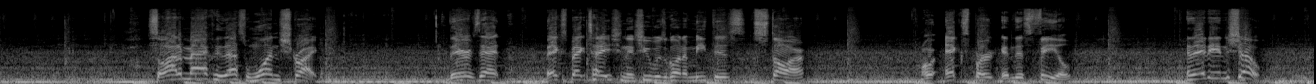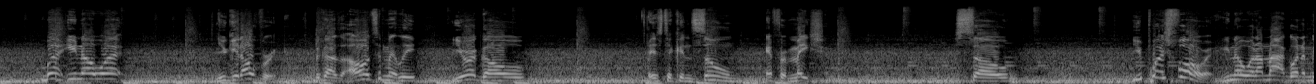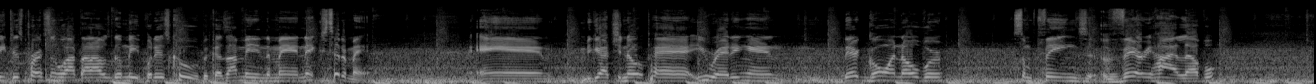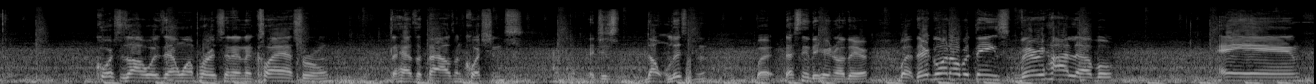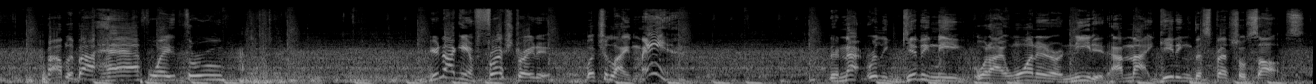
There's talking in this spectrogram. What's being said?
So automatically, that's one strike. There's that expectation that you was going to meet this star or expert in this field, and they didn't show. But you know what? You get over it because ultimately your goal is to consume information. So you push forward. You know what? I'm not going to meet this person who I thought I was going to meet, but it's cool because I'm meeting the man next to the man. And you got your notepad, you ready, and they're going over some things very high level course, there's always that one person in the classroom that has a thousand questions that just don't listen. But that's neither here nor there. But they're going over things very high level, and probably about halfway through, you're not getting frustrated, but you're like, man, they're not really giving me what I wanted or needed. I'm not getting the special sauce.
